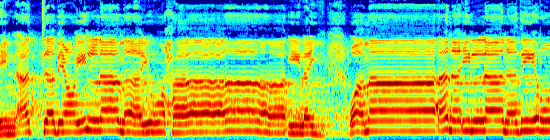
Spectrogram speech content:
إن أتبع إلا ما يوحى إلي وما أنا إلا نذير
